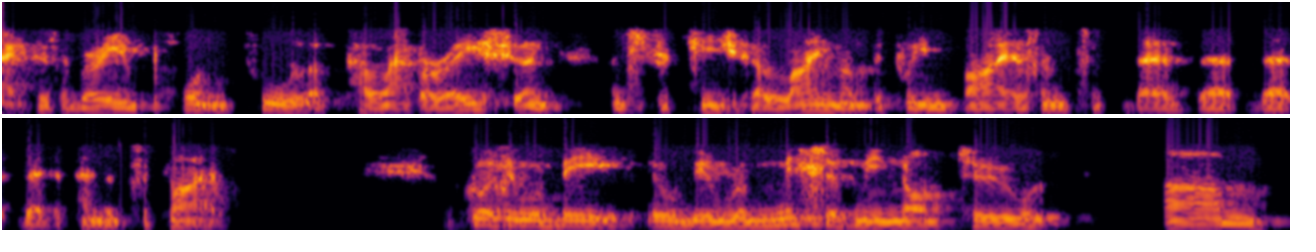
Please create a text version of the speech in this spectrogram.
act as a very important tool of collaboration and strategic alignment between buyers and their, their, their, their dependent suppliers. Of course, it would be it would be remiss of me not to um,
